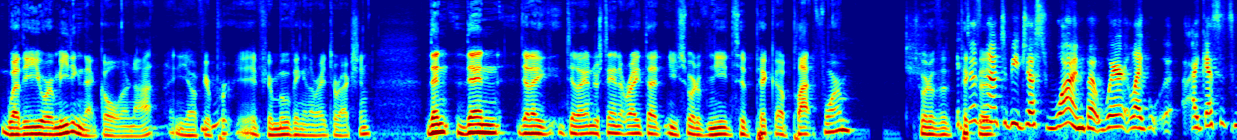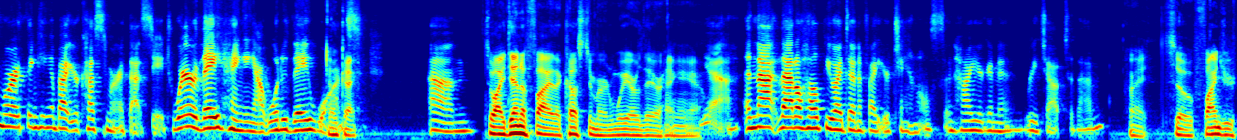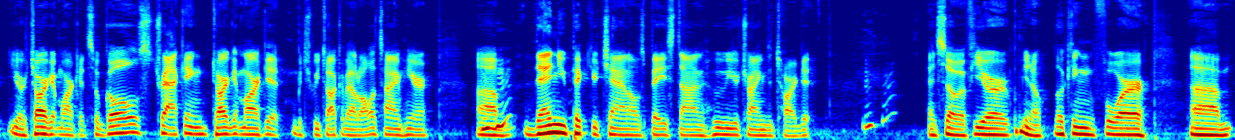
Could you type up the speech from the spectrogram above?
whether you are meeting that goal or not? You know, if mm-hmm. you're if you're moving in the right direction. Then then did I did I understand it right that you sort of need to pick a platform sort of a it doesn't a, have to be just one but where like i guess it's more thinking about your customer at that stage. Where are they hanging out? What do they want? Okay. Um so identify the customer and where they're hanging out. Yeah and that that'll help you identify your channels and how you're going to reach out to them. All right so find your your target market. So goals tracking target market which we talk about all the time here. Um, mm-hmm. then you pick your channels based on who you're trying to target. Mm-hmm. and so if you're you know looking for um,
